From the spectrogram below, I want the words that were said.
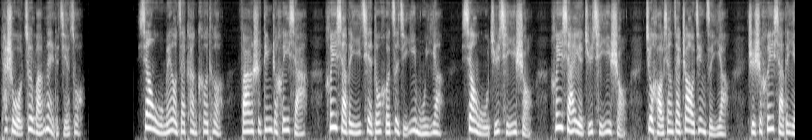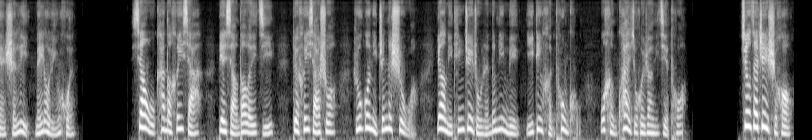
他是我最完美的杰作。”向武没有再看科特，反而是盯着黑侠。黑侠的一切都和自己一模一样。向武举起一手，黑侠也举起一手，就好像在照镜子一样，只是黑侠的眼神里没有灵魂。向武看到黑侠。便想到了一集，对黑侠说：“如果你真的是我，要你听这种人的命令，一定很痛苦。我很快就会让你解脱。”就在这时候，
